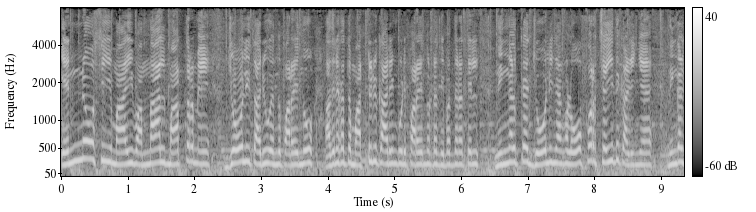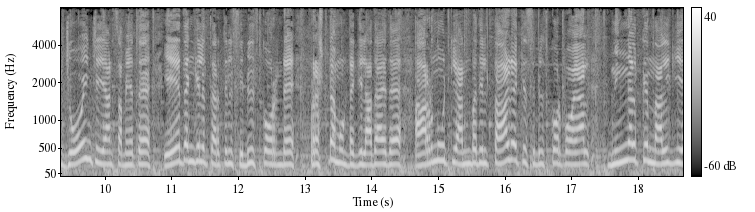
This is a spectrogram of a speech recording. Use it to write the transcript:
എൻ ഒ സിയുമായി വന്നാൽ മാത്രമേ ജോലി തരൂ എന്ന് പറയുന്നു. അതിനകത്ത് മറ്റൊരു കാര്യം കൂടി പറയുന്നുണ്ട് നിബന്ധനത്തിൽ. നിങ്ങൾക്ക് ജോലി ഞങ്ങൾ ഓഫർ ചെയ്ത് കഴിഞ്ഞ് നിങ്ങൾ ജോയിൻ ചെയ്യാൻ സമയത്ത് ഏതെങ്കിലും തരത്തിൽ സിബിൽ സ്കോറിന്റെ പ്രശ്നമുണ്ടെങ്കിൽ അതായത് അറുന്നൂറ്റി അൻപതിൽ താഴേക്ക് സിബിൽ സ്കോർ പോയാൽ നിങ്ങൾക്ക് നൽകിയ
